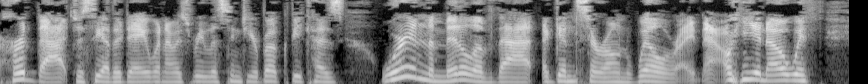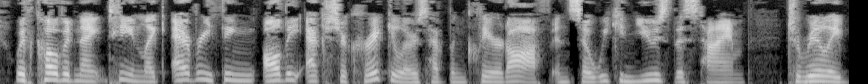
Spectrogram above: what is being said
heard that just the other day when I was re-listening to your book because we're in the middle of that against our own will right now, you know, with, with COVID-19, like everything, all the extracurriculars have been cleared off. And so we can use this time to really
